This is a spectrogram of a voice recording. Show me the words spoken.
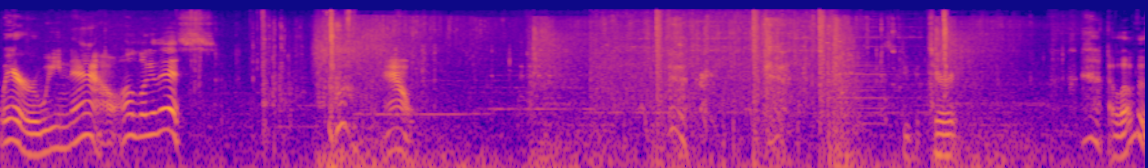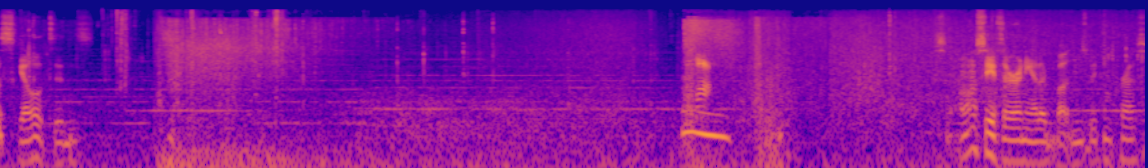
Where are we now? Oh, look at this! Ow. Stupid turret. I love the skeletons. Want to see if there are any other buttons we can press.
